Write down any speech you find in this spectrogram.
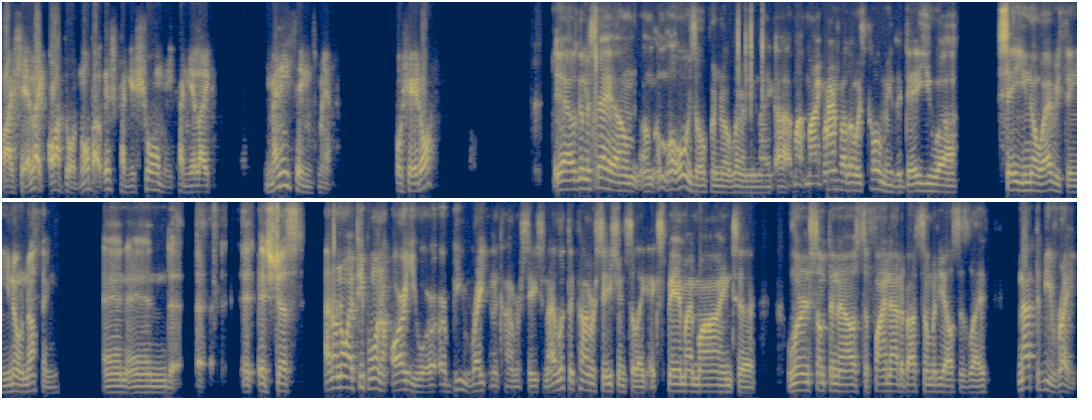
by saying like, oh, I don't know about this. Can you show me? Can you like many things, mate? Bushido. Yeah, I was gonna say, um, I'm, I'm always open to learning. Like, uh, my, my grandfather always told me, the day you uh say you know everything, you know nothing, and and uh, it, it's just I don't know why people want to argue or, or be right in the conversation. I look at conversations to like expand my mind, to learn something else, to find out about somebody else's life, not to be right.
